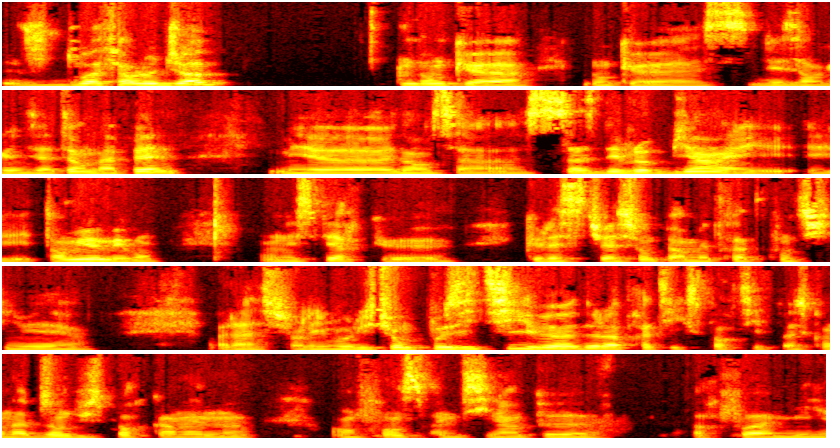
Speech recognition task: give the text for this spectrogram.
je dois faire le job. Donc, euh, donc les organisateurs m'appellent. Mais non, ça, ça se développe bien et, et tant mieux. Mais bon, on espère que que la situation permettra de continuer euh, sur l'évolution positive de la pratique sportive, parce qu'on a besoin du sport quand même euh, en France, même s'il est un peu euh, parfois mis,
